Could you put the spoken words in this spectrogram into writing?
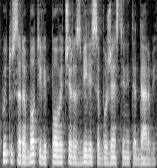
Които са работили повече, развили са божествените дарби.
